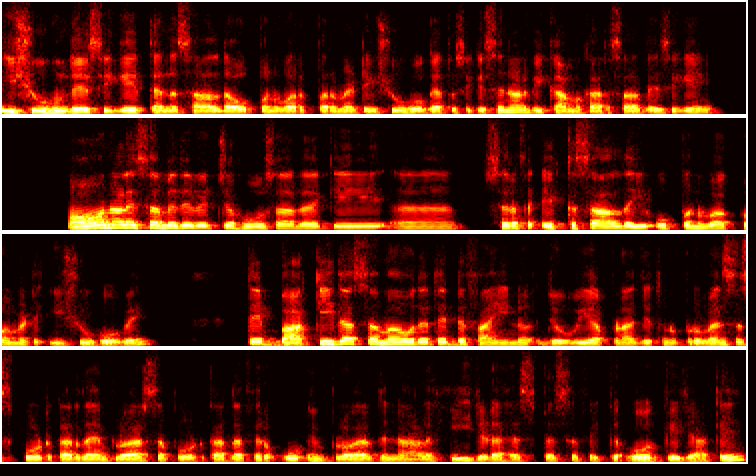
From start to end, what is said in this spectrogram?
ਇਸ਼ੂ ਹੁੰਦੇ ਸੀਗੇ 3 ਸਾਲ ਦਾ ਓਪਨ ਵਰਕ ਪਰਮਿਟ ਇਸ਼ੂ ਹੋ ਗਿਆ ਤੁਸੀਂ ਕਿਸੇ ਨਾਲ ਵੀ ਕੰਮ ਕਰ ਸਕਦੇ ਸੀਗੇ। ਆਉਣ ਵਾਲੇ ਸਮੇਂ ਦੇ ਵਿੱਚ ਹੋ ਸਕਦਾ ਹੈ ਕਿ ਸਿਰਫ 1 ਸਾਲ ਦਾ ਹੀ ਓਪਨ ਵਰਕ ਪਰਮਿਟ ਇਸ਼ੂ ਹੋਵੇ ਤੇ ਬਾਕੀ ਦਾ ਸਮਾਂ ਉਹਦੇ ਤੇ ਡਿਫਾਈਨ ਜੋ ਵੀ ਆਪਣਾ ਜੇ ਤੁਹਾਨੂੰ ਪ੍ਰੋਵਿੰਸ ਸਪੋਰਟ ਕਰਦਾ, EMPLOYER ਸਪੋਰਟ ਕਰਦਾ, ਫਿਰ ਉਹ EMPLOYER ਦੇ ਨਾਲ ਹੀ ਜਿਹੜਾ ਹੈ ਸਪੈਸੀਫਿਕ ਉਹ ਅੱਗੇ ਜਾ ਕੇ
